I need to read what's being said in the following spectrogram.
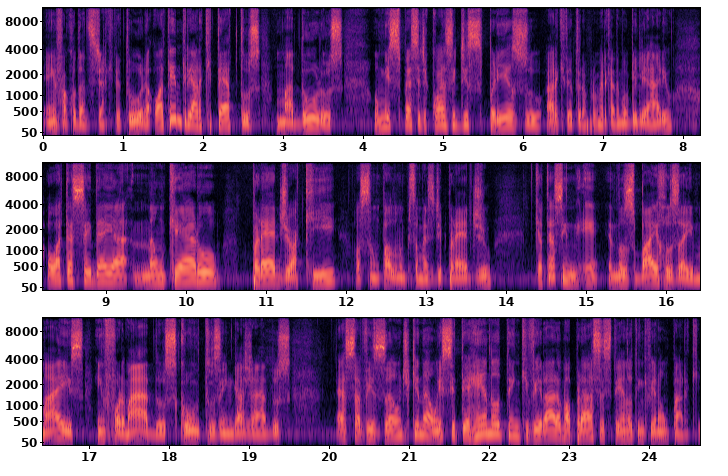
em faculdades de arquitetura, ou até entre arquitetos maduros, uma espécie de quase desprezo à arquitetura para o mercado imobiliário, ou até essa ideia, não quero prédio aqui, ou São Paulo não precisa mais de prédio, que até assim, é, nos bairros aí mais informados, cultos, engajados, essa visão de que não, esse terreno tem que virar uma praça, esse terreno tem que virar um parque.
